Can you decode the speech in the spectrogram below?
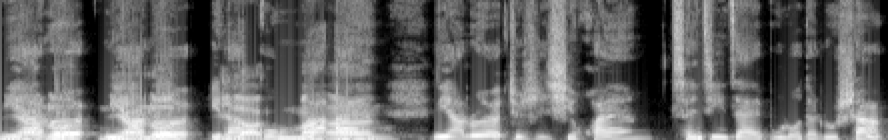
尼亚罗，尼亚罗，伊拉古马安。尼亚罗就是喜欢沉浸在部落的路上。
